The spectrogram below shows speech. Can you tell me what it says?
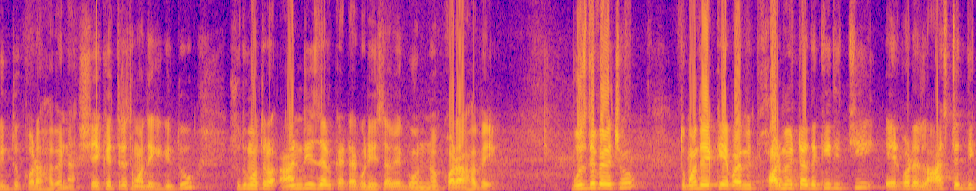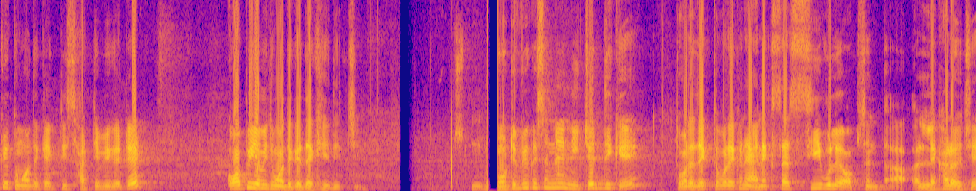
কিন্তু করা হবে না। সেই ক্ষেত্রে তোমাদেরকে কিন্তু শুধুমাত্র আনরিজার্ভ ক্যাটাগরি হিসাবে গণ্য করা হবে। বুঝতে পেরেছ? তোমাদেরকে এবার আমি ফর্মেটটা দেখিয়ে দিচ্ছি। এরপরে লাস্টের দিকে তোমাদেরকে একটি সার্টিফিকেটের কপি আমি তোমাদেরকে দেখিয়ে দিচ্ছি। নোটিফিকেশনের নিচের দিকে তোমরা দেখতে পারো এখানে অ্যানেক্সার সি বলে অপশান লেখা রয়েছে।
